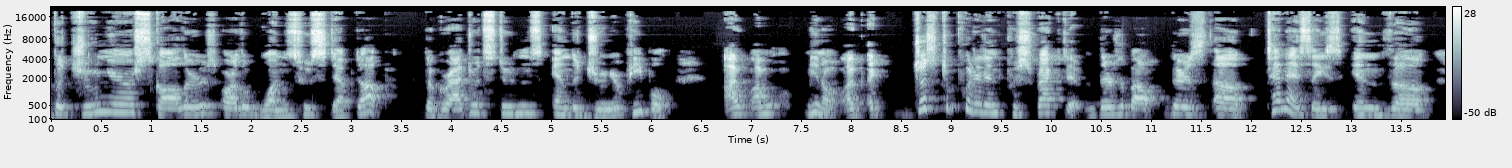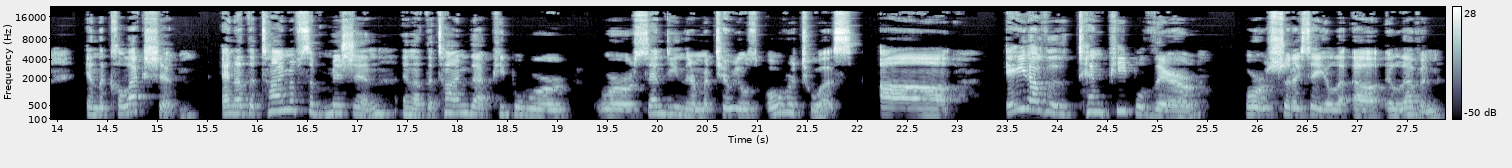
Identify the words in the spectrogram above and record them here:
the junior scholars are the ones who stepped up. The graduate students and the junior people. I, I'm, you know, I, I, just to put it in perspective, there's about there's uh, ten essays in the in the collection, and at the time of submission, and at the time that people were were sending their materials over to us, uh, eight out of the 10 people there, or should I say uh, 11,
